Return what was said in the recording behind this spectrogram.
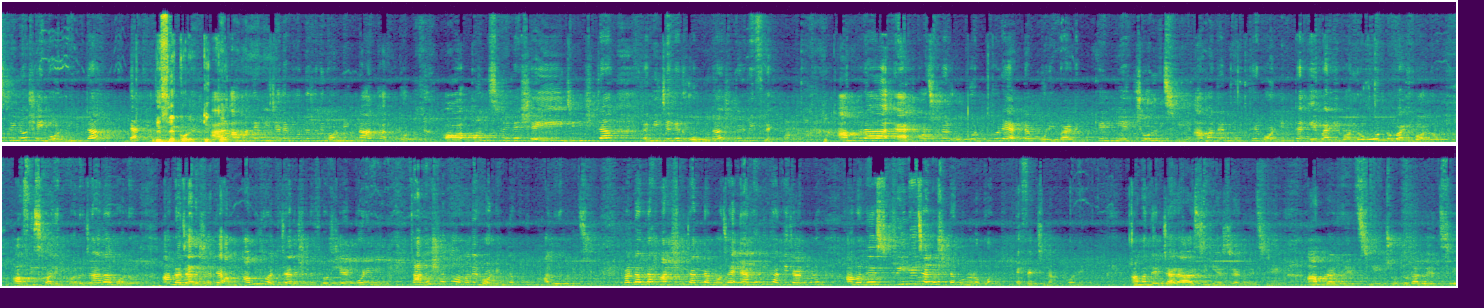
স্ক্রিনও সেই বন্ডিংটা দেখ Reflect করে, ঠিক আর আমাদের নিজেদের বন্ডিং না থাকতো অন স্ক্রিনে সেই জিনিসটা নিজেদের অভিনয় সেটা রিফ্লেক্ট করে। আমরা এক বছরের ওপর ধরে একটা পরিবারকে নিয়ে চলছি, আমাদের মধ্যে বন্ডিংটা এ বাড়ি বলো অন্য বাড়ি বলো অফিস কলিগ বলো, যারা বলো, আমরা যাদের সাথে, আম- হয়তো যাদের সাথে ফ্লো শেয়ার করিনি, তাদের সাথে আমাদের বন্ডিংটা খুব ভালো হয়েছে। কারণ আমরা হাসি ঠাট্টা মজা এমনই থাকি যার আমাদের স্ক্রিনে যেন সেটা কোনো রকম এফেক্ট না করে। আমাদের যারা সিনিয়র্সরা রয়েছে আমরা রয়েছি ছোটরা রয়েছে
